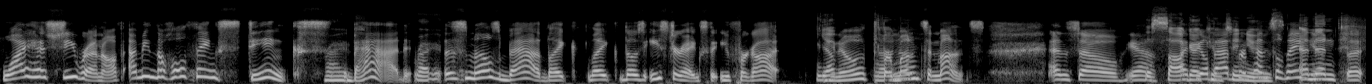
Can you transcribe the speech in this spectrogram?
why has she run off? I mean, the whole thing stinks right. bad. Right. It smells bad, like like those Easter eggs that you forgot. Yep. You know, for months and months. And so, yeah, the saga I feel continues. bad for Pennsylvania. And then, but...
